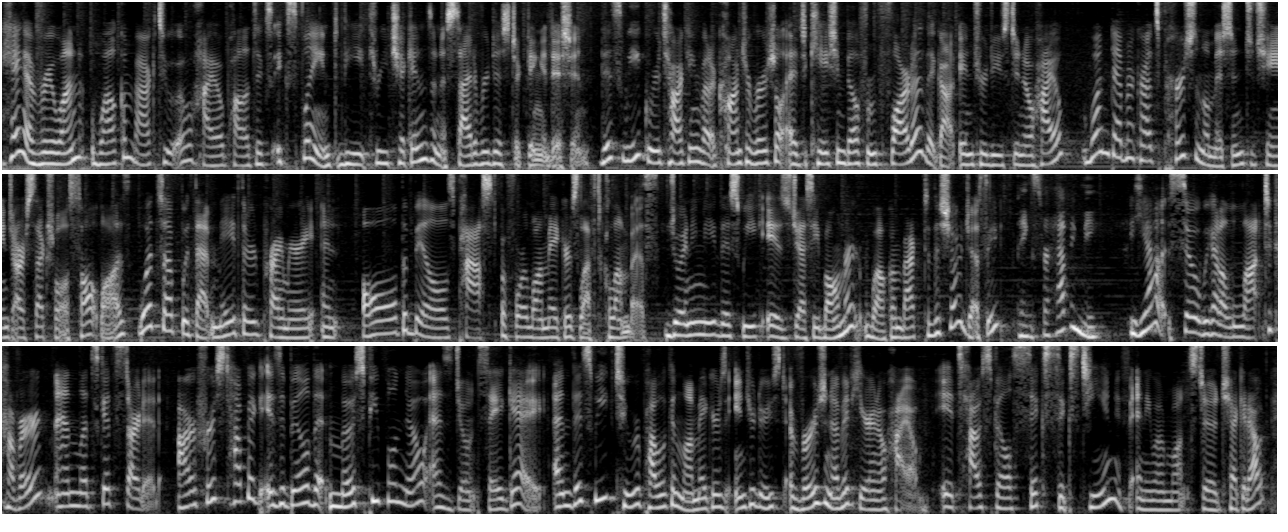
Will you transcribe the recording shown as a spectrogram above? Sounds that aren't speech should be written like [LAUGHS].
Hey everyone, welcome back to Ohio Politics Explained, the Three Chickens and a Side of Redistricting edition. This week we're talking about a controversial education bill from Florida that got introduced in Ohio, one Democrat's personal mission to change our sexual assault laws, what's up with that May 3rd primary, and all the bills passed before lawmakers left Columbus. Joining me this week is Jessie Balmert. Welcome back to the show, Jessie. Thanks for having me. Yeah, so we got a lot to cover, and let's get started. Our first topic is a bill that most people know as Don't Say Gay. And this week, two Republican lawmakers introduced a version of it here in Ohio. It's House Bill 616, if anyone wants to check it out.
